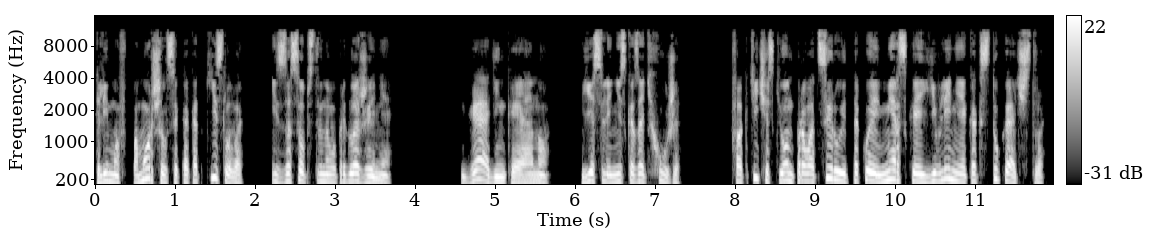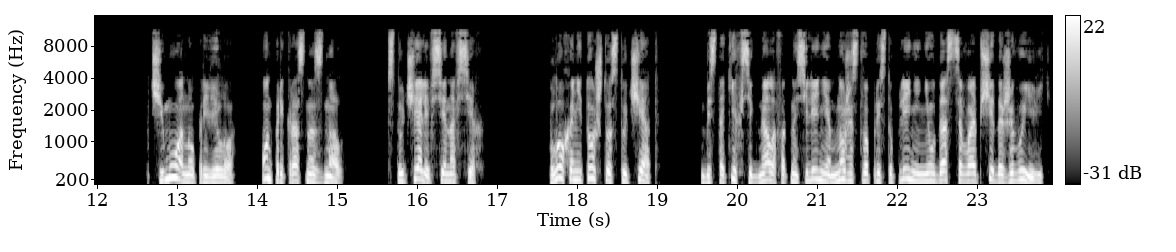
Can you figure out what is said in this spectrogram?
Климов поморщился, как от кислого, из-за собственного предложения. Гаденькое оно, если не сказать хуже. Фактически он провоцирует такое мерзкое явление, как стукачество. К чему оно привело, он прекрасно знал. Стучали все на всех. Плохо не то, что стучат. Без таких сигналов от населения множество преступлений не удастся вообще даже выявить.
